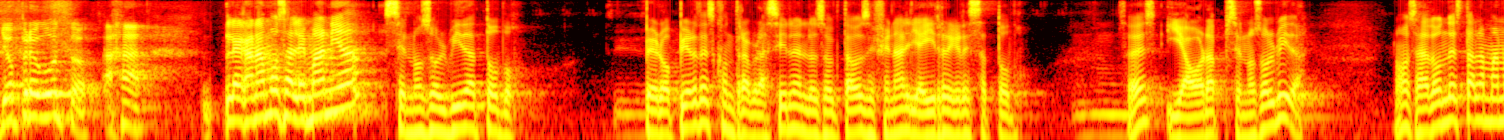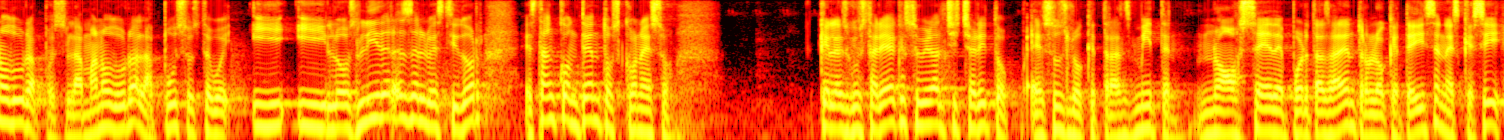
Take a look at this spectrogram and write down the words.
yo pregunto. Ajá. Le ganamos a Alemania, se nos olvida todo. Pero pierdes contra Brasil en los octavos de final y ahí regresa todo. ¿Sabes? Y ahora pues, se nos olvida. ¿No? O sea, ¿dónde está la mano dura? Pues la mano dura la puso este güey. Y, y los líderes del vestidor están contentos con eso. Que les gustaría que estuviera el chicharito. Eso es lo que transmiten. No sé de puertas adentro. Lo que te dicen es que sí.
